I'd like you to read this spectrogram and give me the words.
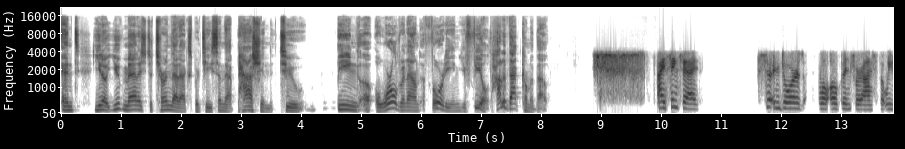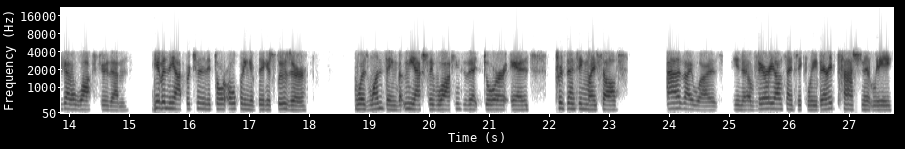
And you know, you've managed to turn that expertise and that passion to being a, a world-renowned authority in your field. How did that come about? I think that certain doors will open for us, but we've got to walk through them. Given the opportunity, the door opening of Biggest Loser was one thing, but me actually walking through that door and presenting myself as I was, you know, very authentically, very passionately,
